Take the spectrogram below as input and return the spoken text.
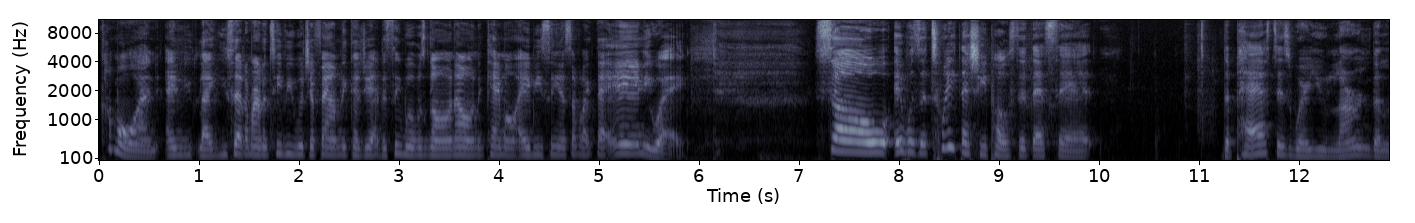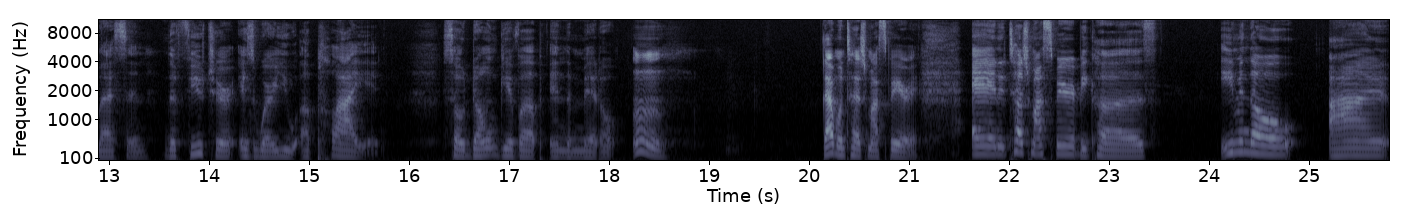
Come on. And you, like, you sat around the TV with your family because you had to see what was going on and came on ABC and stuff like that. Anyway, so it was a tweet that she posted that said, the past is where you learn the lesson. The future is where you apply it. So don't give up in the middle. Mm. That one touched my spirit. And it touched my spirit because even though I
